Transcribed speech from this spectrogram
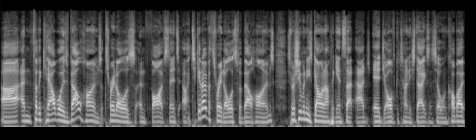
Uh, and for the Cowboys, Val Holmes at three dollars and five cents. Uh, to get over three dollars for Val Holmes, especially when he's going up against that edge of Kotoni Staggs and Selwyn Cobbo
